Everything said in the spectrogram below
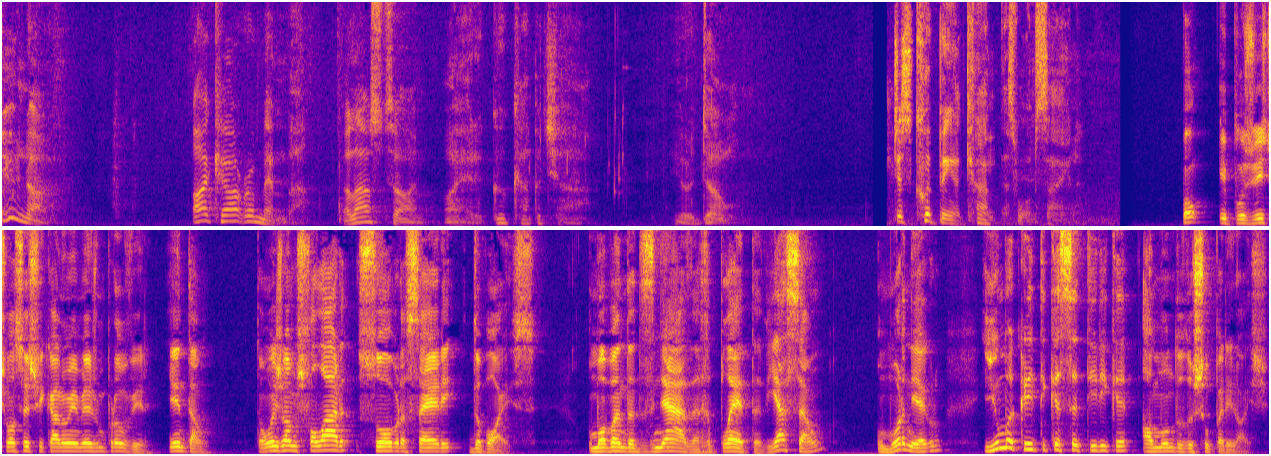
Do you know? I can't remember the last time I had a good cup of char. You're a doll. Just quit being a cunt, that's what I'm saying. Bom, e pelos vistos vocês ficaram aí mesmo para ouvir. E então? Então hoje vamos falar sobre a série The Boys. Uma banda desenhada repleta de ação, humor negro e uma crítica satírica ao mundo dos super-heróis.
